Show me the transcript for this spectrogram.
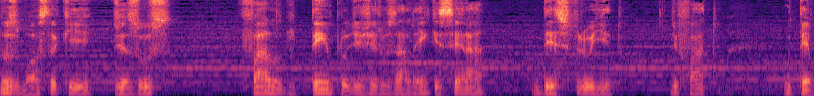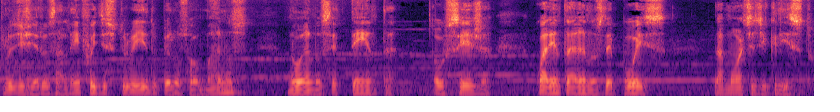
nos mostra que Jesus fala do templo de Jerusalém que será destruído. De fato, o templo de Jerusalém foi destruído pelos romanos no ano 70, ou seja, 40 anos depois da morte de Cristo.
